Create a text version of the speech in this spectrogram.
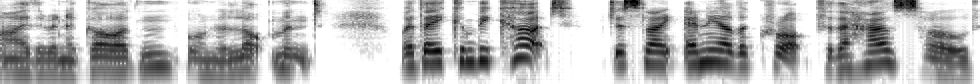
either in a garden or an allotment, where they can be cut just like any other crop for the household.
